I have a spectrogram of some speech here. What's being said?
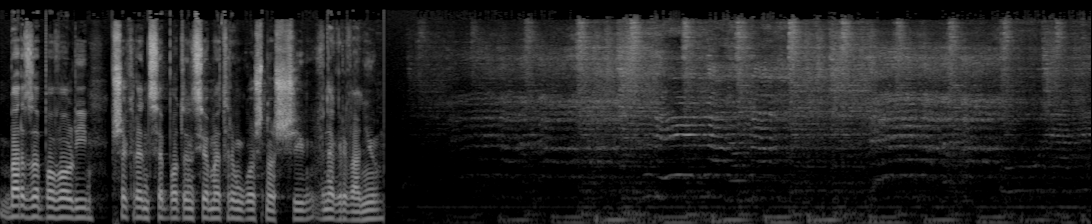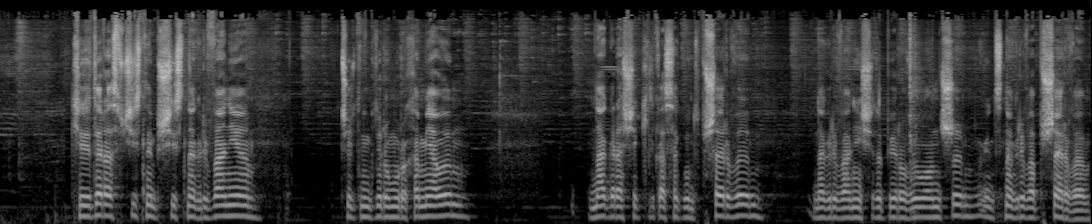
bardzo powoli przekręcę potencjometrem głośności w nagrywaniu. Kiedy teraz wcisnę przycisk nagrywania, czyli ten, który uruchamiałem, nagra się kilka sekund przerwy, nagrywanie się dopiero wyłączy, więc nagrywa przerwę.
